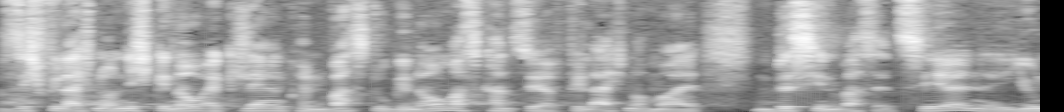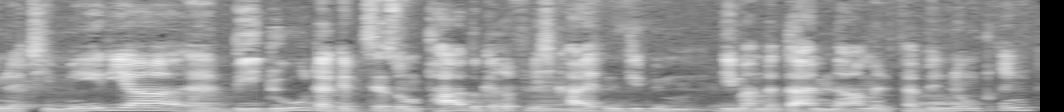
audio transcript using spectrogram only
sich vielleicht noch nicht genau erklären können, was du genau machst, kannst du ja vielleicht noch mal ein bisschen was erzählen. Äh, Unity Media, äh, Bidu, da gibt's ja so ein paar Begrifflichkeiten, die, die man mit deinem Namen in Verbindung bringt.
